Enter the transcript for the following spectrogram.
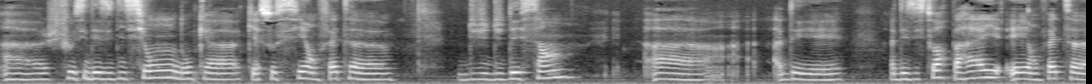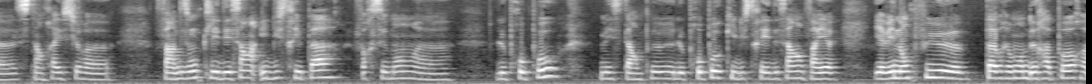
Fictions, je fais aussi des éditions donc qui associent en fait du, du dessin à, des, histoires pareilles. Et en fait, euh, c'était un travail sur. Euh, enfin, disons que les dessins illustraient pas forcément euh, le propos, mais c'était un peu le propos qui illustrait les dessins. Enfin, il y, avait non plus pas vraiment de rapport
